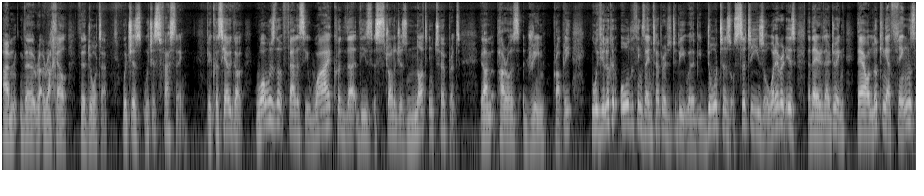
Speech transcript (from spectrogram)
um, the Rachel the daughter, which is which is fascinating. Because here we go. What was the fallacy? Why could the, these astrologers not interpret um, Paro's dream properly? Well, if you look at all the things they interpreted to be, whether it be daughters or cities or whatever it is that they're, they're doing, they are looking at things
